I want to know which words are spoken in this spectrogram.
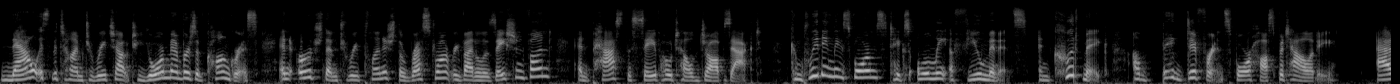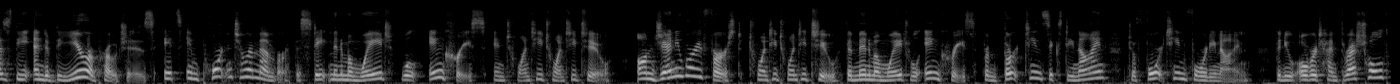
now is the time to reach out to your members of Congress and urge them to replenish the Restaurant Revitalization Fund and pass the Save Hotel Jobs Act. Completing these forms takes only a few minutes and could make a big difference for hospitality. As the end of the year approaches, it's important to remember the state minimum wage will increase in 2022. On January 1st, 2022, the minimum wage will increase from $13.69 to $14.49. The new overtime threshold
